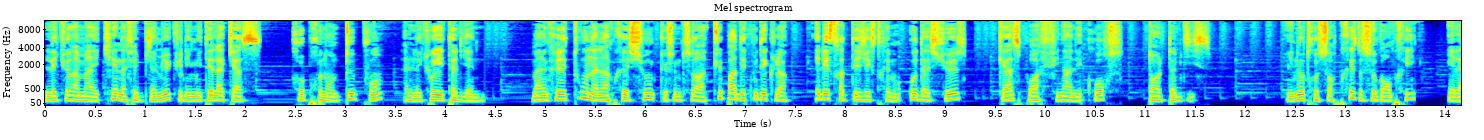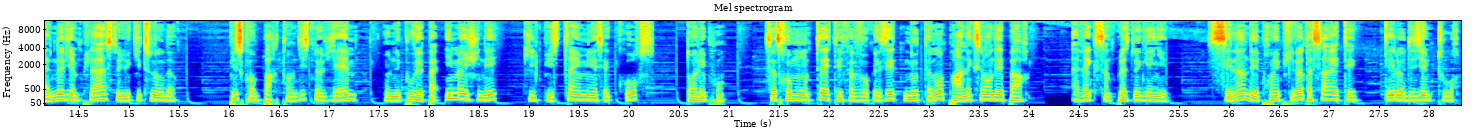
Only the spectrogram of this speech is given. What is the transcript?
l'écurie américaine a fait bien mieux que limiter la casse, reprenant 2 points à l'écurie italienne. Malgré tout, on a l'impression que ce ne sera que par des coups d'éclat et des stratégies extrêmement audacieuses qu'As pourra finir les courses dans le top 10. Une autre surprise de ce Grand Prix est la 9ème place de Yuki Tsunoda, puisqu'en partant 19ème, on ne pouvait pas imaginer qu'il puisse terminer cette course dans les points. Cette remontée a été favorisée notamment par un excellent départ, avec 5 places de gagné. C'est l'un des premiers pilotes à s'arrêter, dès le deuxième tour.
